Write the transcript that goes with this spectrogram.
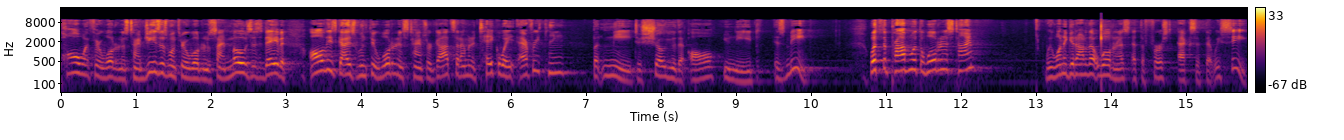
Paul went through wilderness time. Jesus went through a wilderness time. Moses, David, all these guys went through wilderness times where God said, I'm going to take away everything but me to show you that all you need is me. What's the problem with the wilderness time? We want to get out of that wilderness at the first exit that we see.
